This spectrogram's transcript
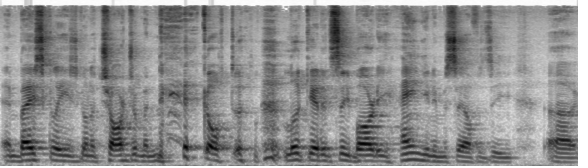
and basically he's going to charge him a nickel to look at and see Barney hanging himself as he uh,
